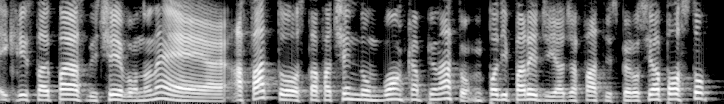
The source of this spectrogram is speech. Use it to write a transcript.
il Crystal Palace, dicevo, non è. Ha fatto, sta facendo un buon campionato. Un po' di pareggi ha già fatti, spero sia a posto.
